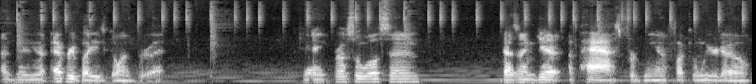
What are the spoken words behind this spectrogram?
And then you know, everybody's going through it. Okay, Russell Wilson doesn't get a pass for being a fucking weirdo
